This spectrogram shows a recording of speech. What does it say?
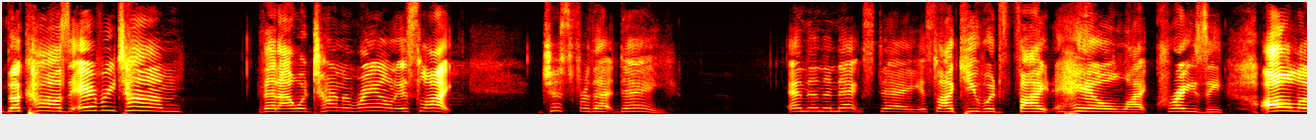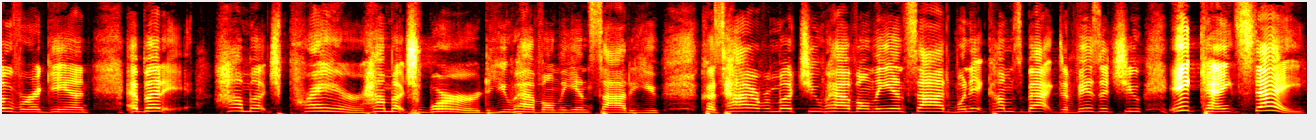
Because every time that I would turn around, it's like just for that day. And then the next day, it's like you would fight hell like crazy all over again. But how much prayer, how much word do you have on the inside of you? Because however much you have on the inside, when it comes back to visit you, it can't stay.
